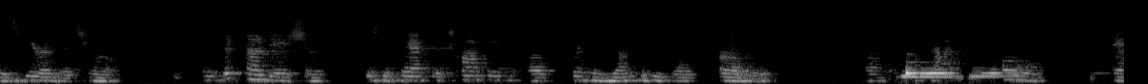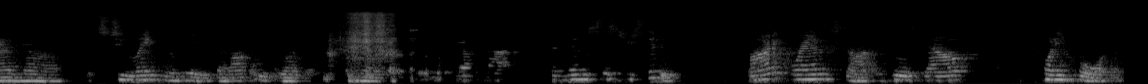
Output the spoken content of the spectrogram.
is here in this room. And a good foundation is the fact of talking of bringing young people early. Um, I'm old, and uh, it's too late for me, but I'll keep looking. and, uh, and then the sister cities my grandson, who is now 24,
